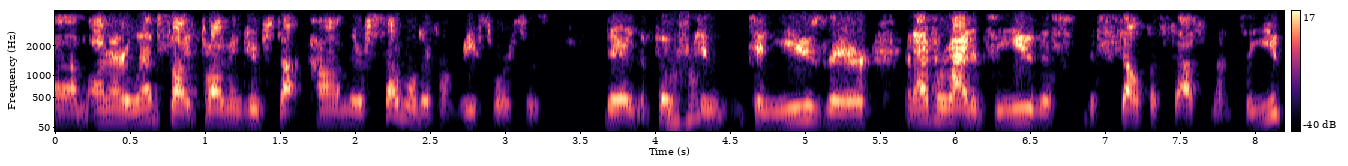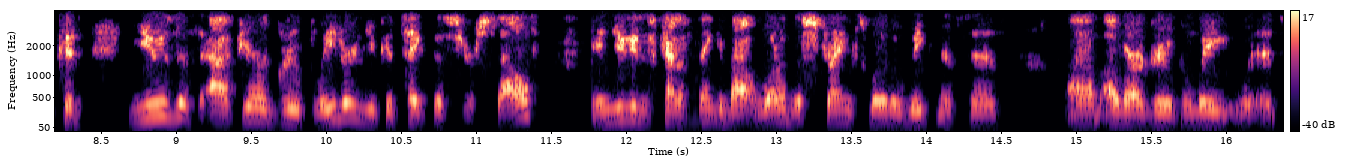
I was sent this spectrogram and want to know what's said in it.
um, on our website, thrivinggroups.com, there's several different resources there that folks mm-hmm. can can use there. And I provided to you this this self assessment, so you could use this if you're a group leader. You could take this yourself, and you can just kind of think about what are the strengths, what are the weaknesses um, of our group, and we it's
